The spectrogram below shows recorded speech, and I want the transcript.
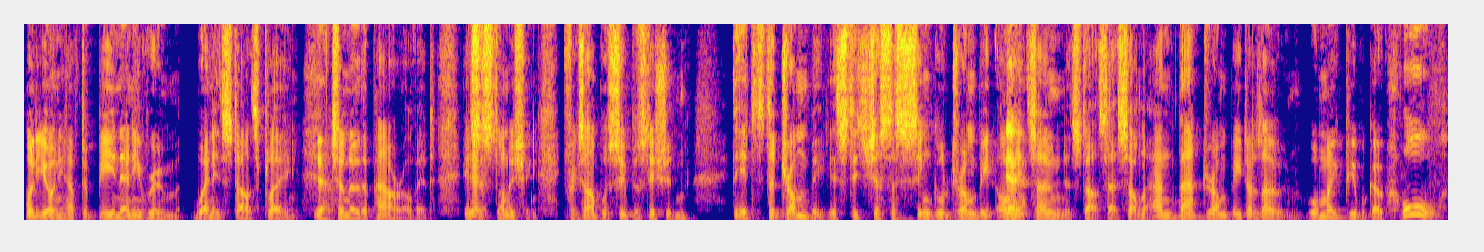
Well, you only have to be in any room when it starts playing yeah. to know the power of it. It's astonishing. For example, Superstition, it's the drum beat. It's, it's just a single drum beat on yeah. its own that starts that song. And that drum beat alone will make people go, oh,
